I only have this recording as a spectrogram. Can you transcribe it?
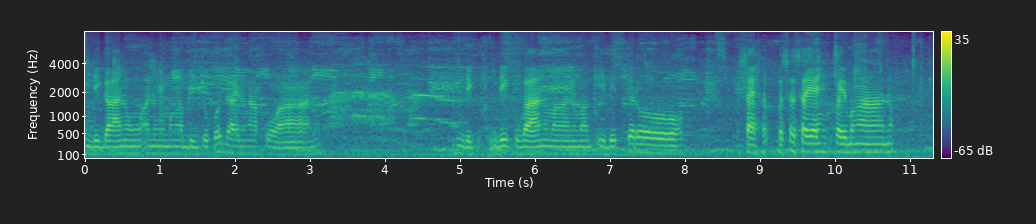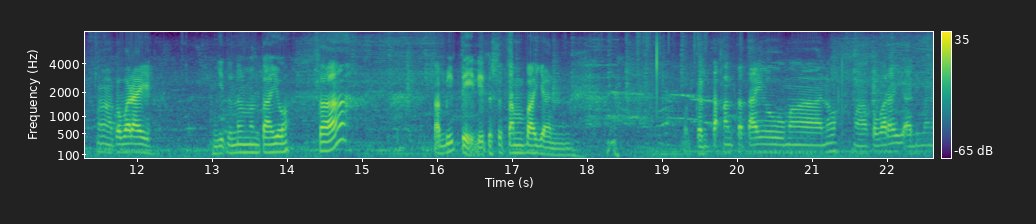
hindi gaano ano yung mga video ko dahil nga po ah, ano, hindi hindi ko gaano mga ano mag-edit pero sa, pasasayahin ko kayo mga ano mga kabaray dito na naman tayo sa Cavite dito sa Tambayan. Magkanta-kanta tayo mga ano mga kabaray adi man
